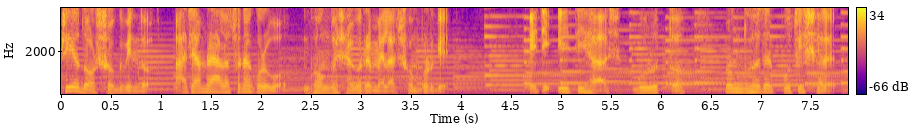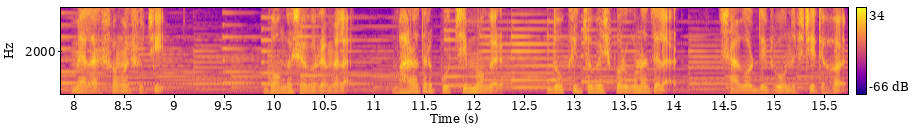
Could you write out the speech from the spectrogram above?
প্রিয় দর্শকবৃন্দ, আজ আমরা আলোচনা করব গঙ্গাসাগরের মেলা সম্পর্কে। এটি ইতিহাস, গুরুত্ব এবং দু হাজার পঁচিশ সালের মেলার সময়সূচি। গঙ্গাসাগরের মেলা ভারতের পশ্চিমবঙ্গের দক্ষিণ চব্বিশ পরগনা জেলার সাগরদ্বীপে অনুষ্ঠিত হয়,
